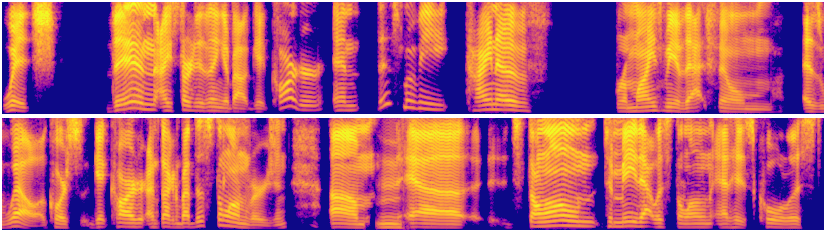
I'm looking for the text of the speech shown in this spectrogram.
which then I started thinking about Get Carter, and this movie kind of reminds me of that film as well. Of course, Get Carter. I'm talking about the Stallone version. Um, Mm. uh, Stallone to me that was Stallone at his coolest.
